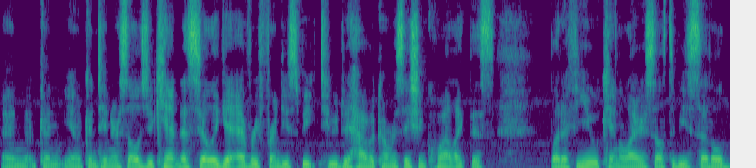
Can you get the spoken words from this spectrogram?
and can you know contain ourselves, you can't necessarily get every friend you speak to to have a conversation quite like this. But if you can allow yourself to be settled,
